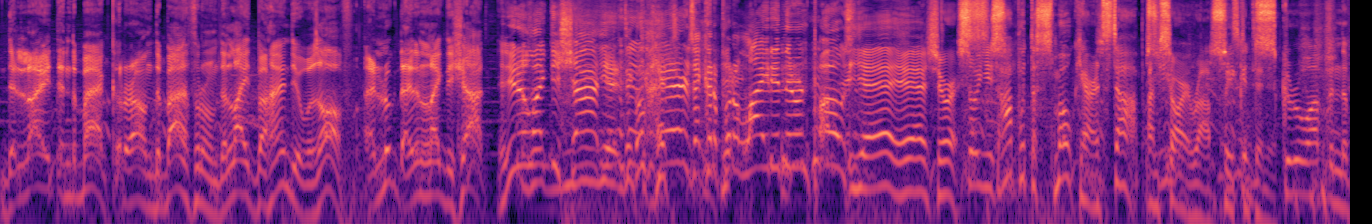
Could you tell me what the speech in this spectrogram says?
"The light in the back around the bathroom, the light behind you was off. I looked, I didn't like the shot. And you didn't like the shot? Yeah, the Who cares? I could have put a light in there and post." yeah yeah sure So you stop see- with the smoke aaron stop i'm So sorry rob so please you can continue screw up in the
